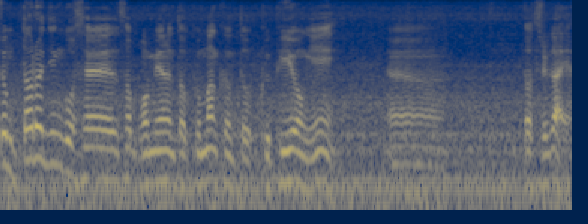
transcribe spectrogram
좀 떨어진 곳에서 보면 또 그만큼 또 그 비용이, 어, 또 들어가요.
